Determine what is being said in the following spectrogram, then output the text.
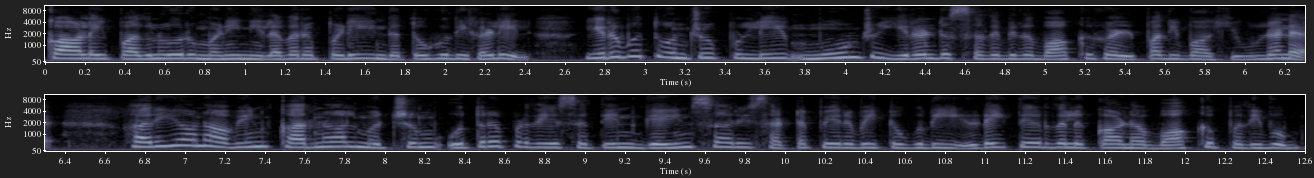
காலை பதினோரு மணி நிலவரப்படி இந்த தொகுதிகளில் இருபத்தொன்று புள்ளி மூன்று இரண்டு சதவீத வாக்குகள் பதிவாகியுள்ளன. ஹரியானாவின் கர்னால் மற்றும் உத்தரப்பிரதேசத்தின் கெயின்சாரி சட்டப்பேரவை தொகுதி இடைத்தேர்தலுக்கான வாக்குப்பதிவும்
